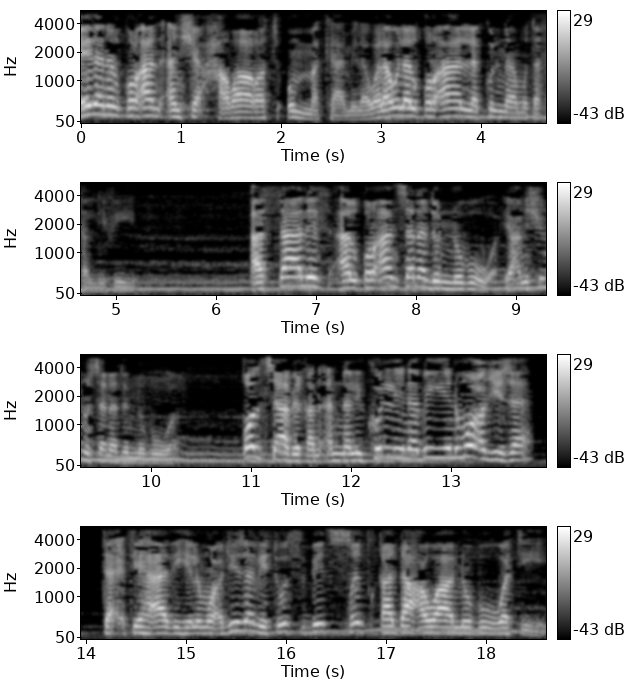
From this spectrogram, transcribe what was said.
إذا القرآن أنشأ حضارة أمة كاملة ولولا القرآن لكنا متخلفين. الثالث القرآن سند النبوة. يعني شنو سند النبوة؟ قلت سابقا أن لكل نبي معجزة تأتي هذه المعجزة لتثبت صدق دعوى نبوته.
